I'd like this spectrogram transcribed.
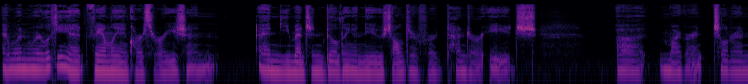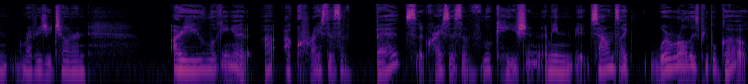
And when we're looking at family incarceration, and you mentioned building a new shelter for tender age uh, migrant children, refugee children, are you looking at a, a, crisis of beds, a crisis of location? I mean, it sounds like where will all these people go?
